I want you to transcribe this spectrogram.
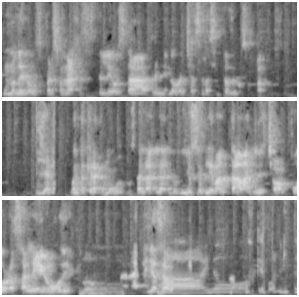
uno de los personajes, este Leo, está aprendiendo a abrocharse las cintas de los zapatos. Y hagan cuenta que era como, o sea, la- la- los niños se levantaban y le echaban porras a Leo, de que No. ya sabes. Ay, no, qué bonito.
